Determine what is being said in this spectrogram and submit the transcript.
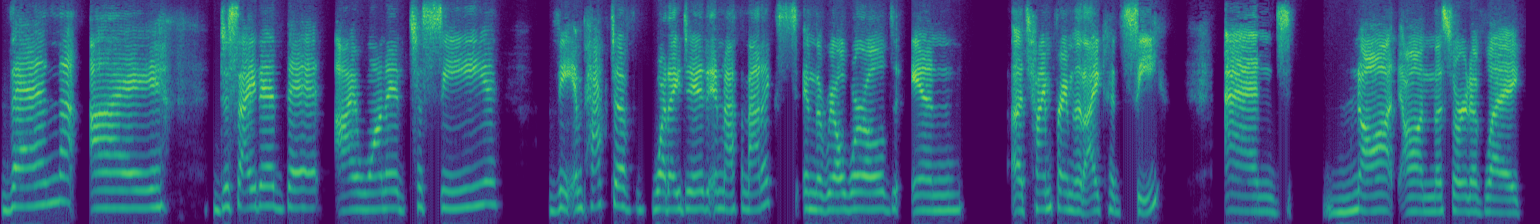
then I decided that I wanted to see the impact of what I did in mathematics in the real world in a time frame that I could see and not on the sort of like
